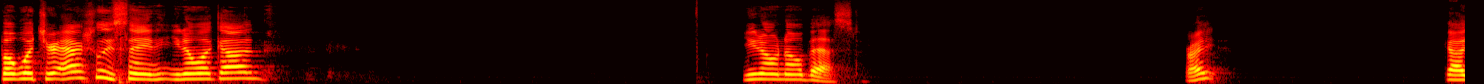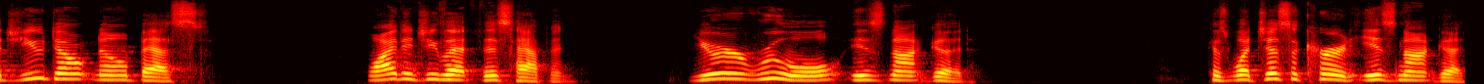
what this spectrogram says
But what you're actually saying, you know what, God? You don't know best. Right? God, you don't know best Why did you let this happen? Your rule is not good. Because what just occurred is not good.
